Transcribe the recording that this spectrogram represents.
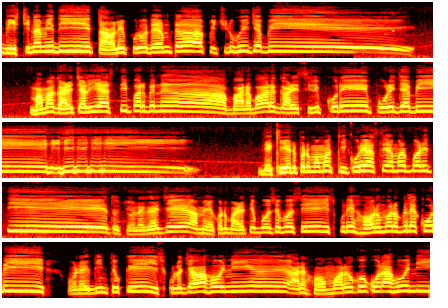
বৃষ্টি নামিয়ে দিই, তাহলে পুরো ড্যামটা পিছলু হয়ে যাবে। মামা গাড়ি চালিয়ে আসতেই পারবে না। বারবার গাড়ি স্লিপ করে পড়ে যাবি। দেখি এরপর মামা কি করে আসে আমার বাড়িতে। তো চলে গেছে, আমি এখন বাড়িতে বসে বসে স্কুলে হোমওয়ার্কগুলো করি। অনেকদিন তোকে স্কুলে যাওয়া হয়নি, আর হোমওয়ার্কও করা হয়নি।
